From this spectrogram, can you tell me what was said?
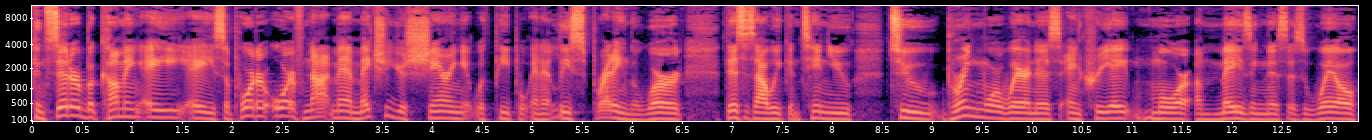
consider becoming a, a supporter or if not man make sure you're sharing it with people and at least spreading the word this is how we continue to bring more awareness and create more amazingness as well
